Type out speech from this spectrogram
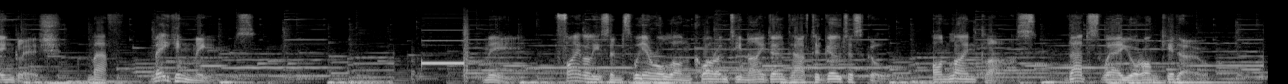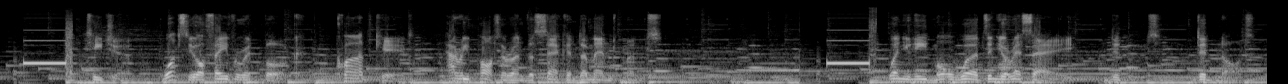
English. Math. Making memes. Me. Finally since we're all on quarantine I don't have to go to school. Online class. That's where you're on kiddo. Teacher. What's your favorite book? Quiet Kid. Harry Potter and the Second Amendment. When you need more words in your essay. Didn't. Did not.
